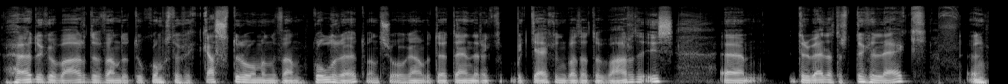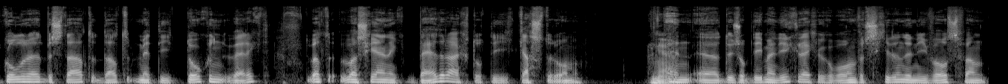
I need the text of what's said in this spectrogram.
huidige waarde van de toekomstige kaststromen van Colruyt, want zo gaan we het uiteindelijk bekijken wat dat de waarde is. Uh, terwijl dat er tegelijk een Colruyt bestaat dat met die token werkt, wat waarschijnlijk bijdraagt tot die kaststromen. Ja. En uh, dus op die manier krijg je gewoon verschillende niveaus van,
